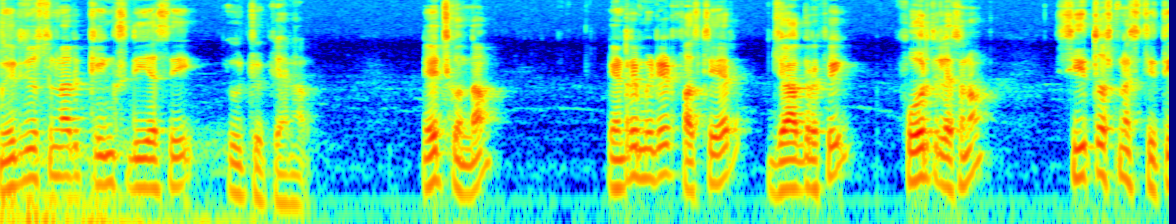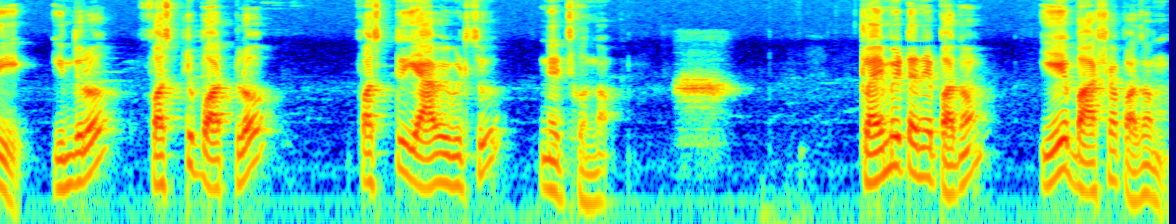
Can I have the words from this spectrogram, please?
మీరు చూస్తున్నారు కింగ్స్ డిఎస్సి యూట్యూబ్ ఛానల్. నేర్చుకుందాం. Intermediate first year geography fourth lesson శీతోష్ణ స్థితి. ఇందులో ఫస్ట్ పార్ట్లో ఫస్ట్ యాభై బిట్స్ నేర్చుకుందాం. క్లైమేట్ అనే పదం ఏ భాషా పదం?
